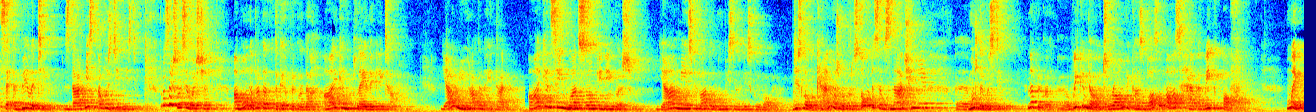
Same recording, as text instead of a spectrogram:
це ability – здатність або здібність. Про це йшлося вище. Або, наприклад, в таких прикладах I can play the guitar. Я вмію грати на гітарі. I can sing one song in English. Я вмію співати одну пісню англійською мовою. Дієслово can може використовуватися в значенні е, можливості. Наприклад, е, we can go to Rome because both of us have a week off. Ми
